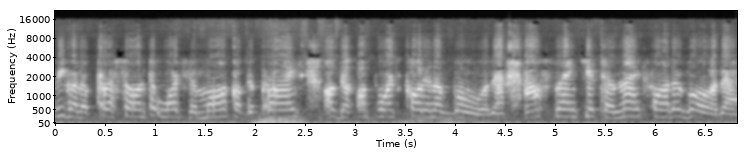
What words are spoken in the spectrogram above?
we're going to press on towards the mark of the prize of the upward calling of God. Uh, I thank you tonight, Father God, uh,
